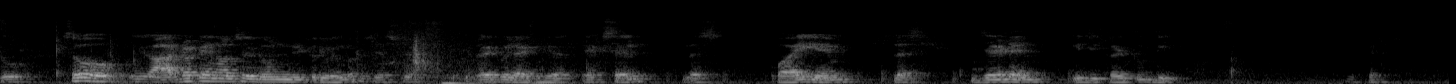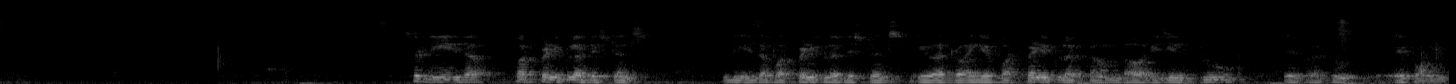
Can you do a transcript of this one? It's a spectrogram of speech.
to so r dot n also you don't need to remember. Just uh, write me like here xl plus ym plus zn is equal to d. Okay. So d is the perpendicular distance. D is the perpendicular distance. You are drawing a perpendicular from the origin to a, to a point,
